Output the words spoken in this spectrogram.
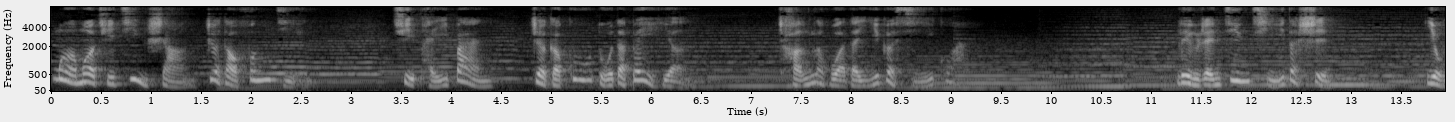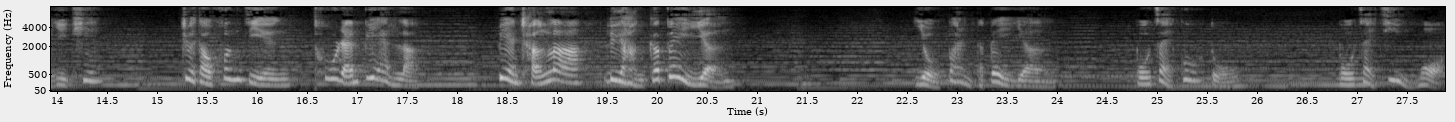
默默去静赏这道风景，去陪伴这个孤独的背影，成了我的一个习惯。令人惊奇的是，有一天，这道风景突然变了，变成了两个背影。有伴的背影，不再孤独，不再静默。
